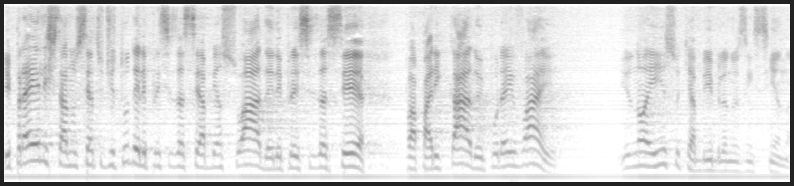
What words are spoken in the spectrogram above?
E para ele estar no centro de tudo, ele precisa ser abençoado, ele precisa ser paparicado e por aí vai. E não é isso que a Bíblia nos ensina.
